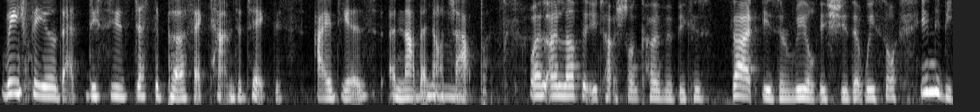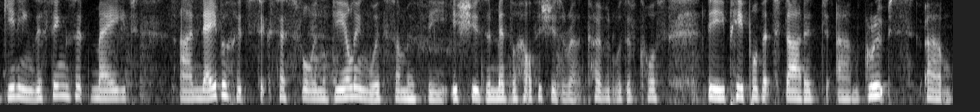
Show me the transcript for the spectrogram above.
we feel that this is just the perfect time to take these ideas another notch mm. up. Well, I love that you touched on COVID because that is a real issue that we saw in the beginning. The things that made uh, neighbourhoods successful in dealing with some of the issues and mental health issues around COVID was, of course, the people that started um, groups. Um,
